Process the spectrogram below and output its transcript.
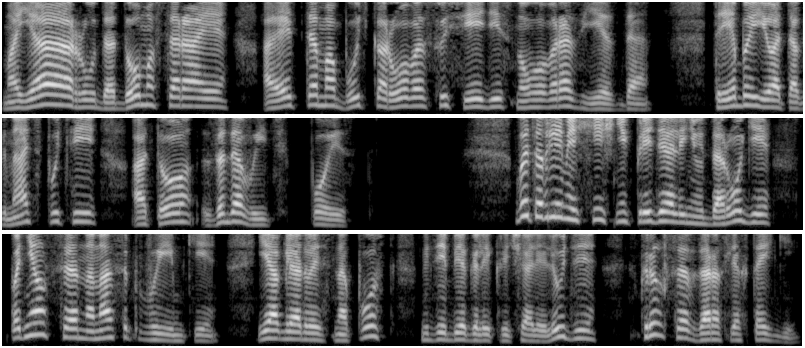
«Моя руда дома в сарае, а это, мабуть, корова суседей с нового разъезда. Треба ее отогнать с пути, а то задавить поезд». В это время хищник, перейдя линию дороги, поднялся на насыпь выемки и, оглядываясь на пост, где бегали и кричали люди, скрылся в зарослях тайги.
